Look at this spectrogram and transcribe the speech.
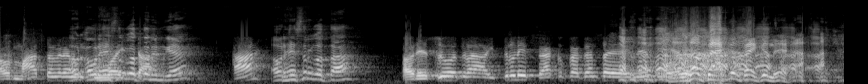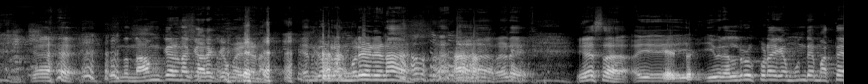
ಅವ್ರ ಮಾತಂದ್ರೆ ಅವ್ರ ಅವ್ರ ಹೆಸರು ಗೊತ್ತಾ ನಿಮ್ಗೆ? ಆ? ಅವ್ರ ಹೆಸರು ಗೊತ್ತಾ? ಅವ್ರ ಹೆಸರು ಹತ್ರ ಇದ್ರಲ್ಲಿ ಪ್ಯಾಕ್ ಪ್ಯಾಕ್ ಅಂತ ಒಂದು ನಾಮಕರಣ ಕಾರ್ಯಕ್ರಮ ಹೇಳೋಣ. ಏನ್ ಮರಿ ಹಿಡಿಯೋಣ? ರೆಡಿ ಎಸ್ ಇವರೆಲ್ಲರೂ ಕೂಡ ಈಗ ಮುಂದೆ ಮತ್ತೆ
